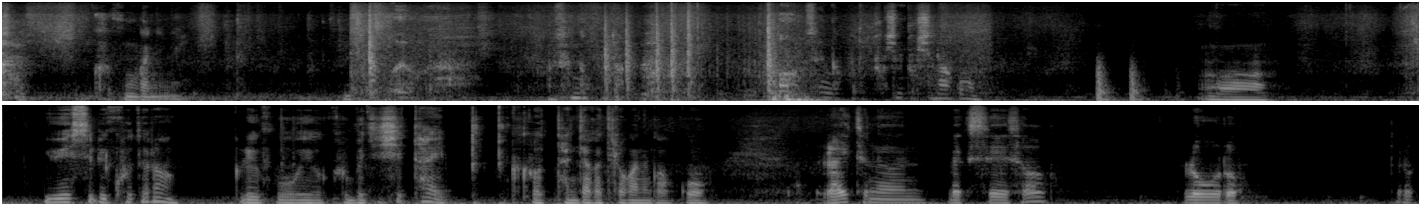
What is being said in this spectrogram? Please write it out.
잘 그 공간이네. 어, 생각보다. 어 생각보다 푹신푹신하고. 어. USB 코드랑 그리고 이거 그 뭐지? C type. 그거 단자가 들어가는 것 같고. light는 max에서 low로 이렇게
